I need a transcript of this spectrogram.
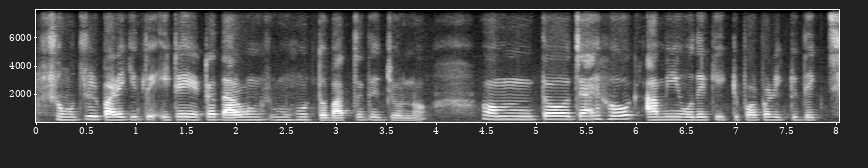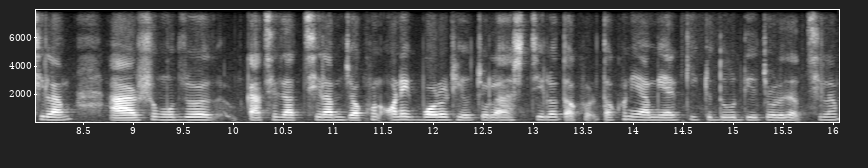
সমুদ্রের পাড়ে কিন্তু এটাই একটা দারুণ মুহূর্ত বাচ্চাদের জন্য। তো যাই হোক, আমি ওদেরকে একটু পরপর একটু দেখছিলাম আর সমুদ্র কাছে যাচ্ছিলাম। যখন অনেক বড় ঢেউ চলে আসছিল, তখন, তখনই আমি আর কি একটু দূর দিয়ে চলে যাচ্ছিলাম।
